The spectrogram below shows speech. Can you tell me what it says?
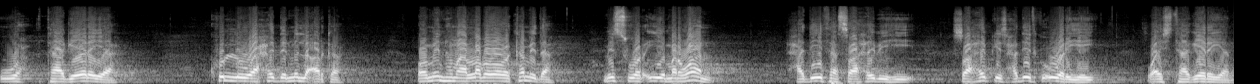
wuu taageerayaa kullu waaxidin mid la arka. Oo minhumaa labadooda ka mid ah miswar iyo marwaan xadiida saaxibihi saaxiibkiis xadiidka u wariyey waa istaageerayaan.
